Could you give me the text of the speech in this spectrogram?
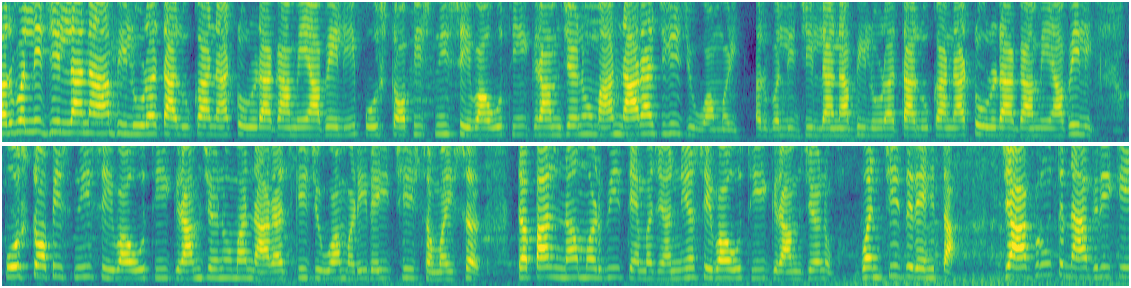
અરવલ્લી જિલ્લાના ભીલોડા તાલુકાના ટોરડા ગામે આવેલી પોસ્ટ ઓફિસની સેવાઓથી ગ્રામજનોમાં નારાજગી જોવા મળી. અરવલ્લી જિલ્લાના ભીલોડા તાલુકાના ટોરડા ગામે આવેલી પોસ્ટ ઓફિસની સેવાઓથી ગ્રામજનોમાં નારાજગી જોવા મળી રહી છે. સમયસર ટપાલ ન મળવી તેમજ અન્ય સેવાઓથી ગ્રામજનો વંચિત રહેતા જાગૃત નાગરિકે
